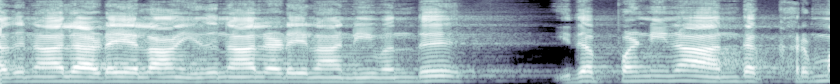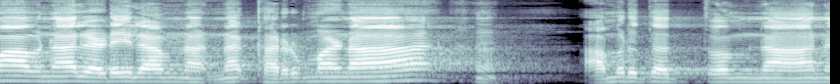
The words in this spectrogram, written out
அதனால் அடையலாம் இதனால் அடையலாம் நீ வந்து இதை பண்ணினா அந்த கர்மாவினால் அடையலாம்னா நான் கர்மனா அமிர்தத்வம் நான்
